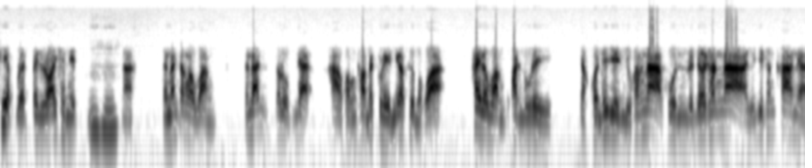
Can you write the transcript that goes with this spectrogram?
พียบเลยเป็นร้อยชนิดอือฮึนะดังนั้นต้องระวัง ดังนั้นสรุปเนี่ยข่าวของทอมแมคกรีนนี่ก็คือบอกว่าให้ระวังควันบุหรี่จากคนที่ยืนอยู่ข้างหน้าคุณหรือเดินข้างหน้า หรือยืนข้างๆเนี่ย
